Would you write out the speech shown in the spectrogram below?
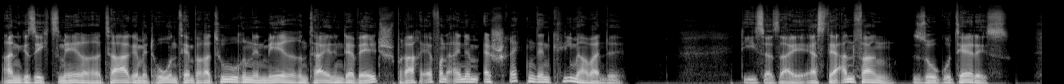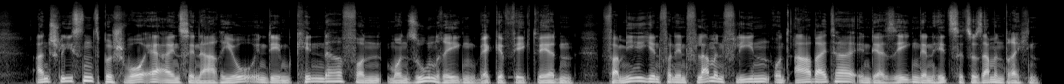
Angesichts mehrerer Tage mit hohen Temperaturen in mehreren Teilen der Welt sprach er von einem erschreckenden Klimawandel. Dieser sei erst der Anfang, so Guterres. Anschließend beschwor er ein Szenario, in dem Kinder von Monsunregen weggefegt werden, Familien von den Flammen fliehen und Arbeiter in der segenden Hitze zusammenbrechen.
